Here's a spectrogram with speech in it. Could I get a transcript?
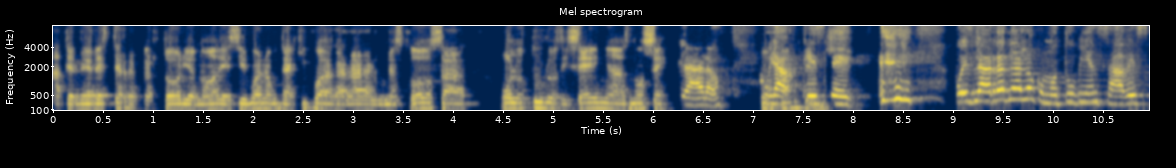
a tener este repertorio, ¿no? De decir, bueno, de aquí puedo agarrar algunas cosas o lo, tú los diseñas, no sé. Claro. Mira, este, pues la verdad, Lalo, como tú bien sabes,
